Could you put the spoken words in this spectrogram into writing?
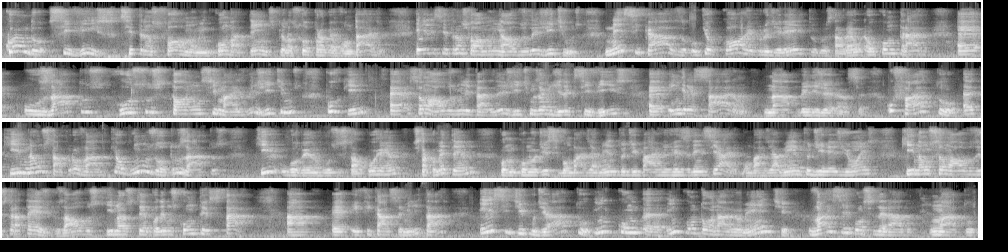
Quando civis se transformam em combatentes pela sua própria vontade, eles se transformam em alvos legítimos. Nesse caso, o que ocorre para o direito, Gustavo, é o, é o contrário. É, os atos russos tornam-se mais legítimos porque é, são alvos militares legítimos à medida que civis é, ingressaram na beligerância. O fato é que não está provado que alguns outros atos que o governo russo está ocorrendo, está cometendo, como, como eu disse, bombardeamento de bairros residenciais, bombardeamento de regiões que não são alvos estratégicos, alvos que nós tem, podemos contestar a é, eficácia militar. Esse tipo de ato, é, incontornavelmente, vai ser considerado um ato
